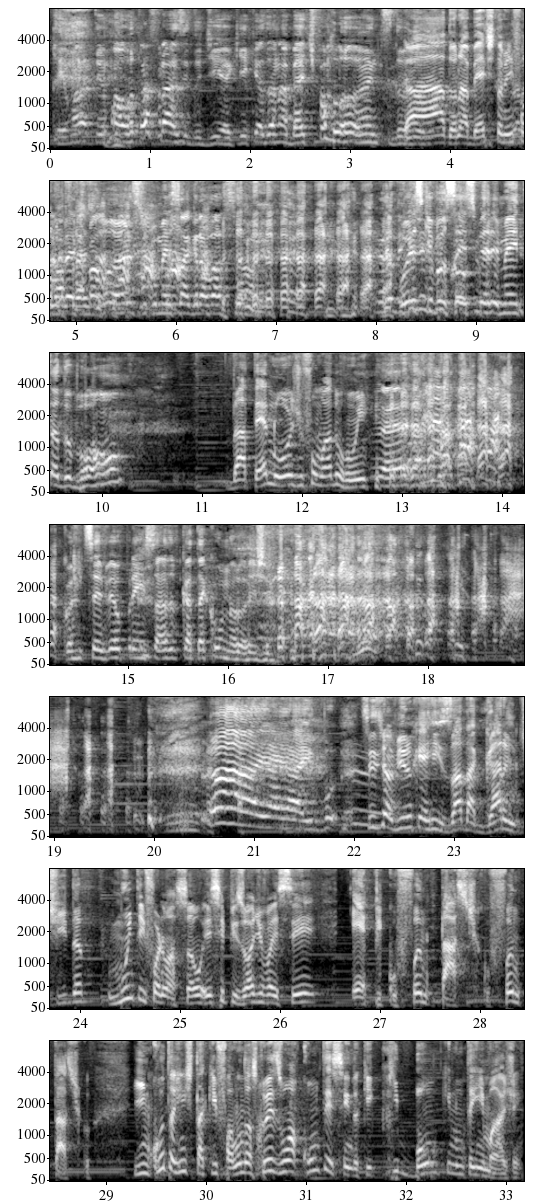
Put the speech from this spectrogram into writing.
Tem uma, tem uma outra frase do dia aqui que a dona Beth falou antes do. Ah, a dona Beth também A falou dona a Beth frase. falou antes de começar a gravação. Depois que você experimenta do bom, Dá até nojo fumar do ruim. quando você vê o prensado, fica até com nojo. Ai, ai, ai. Vocês já viram que é risada garantida, muita informação. Esse episódio vai ser épico, fantástico, fantástico. E enquanto a gente tá aqui falando, as coisas vão acontecendo aqui. Que bom que não tem imagem.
